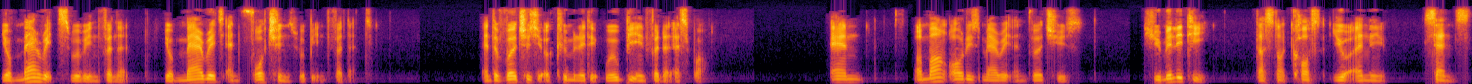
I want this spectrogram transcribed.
Your merits will be infinite. Your merits and fortunes will be infinite. And the virtues you accumulated will be infinite as well. And among all these merit and virtues, humility does not cost you any sense.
